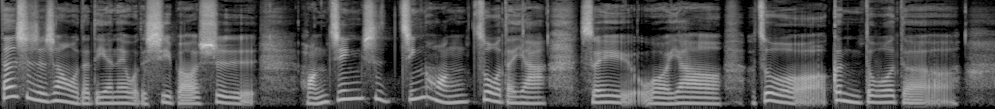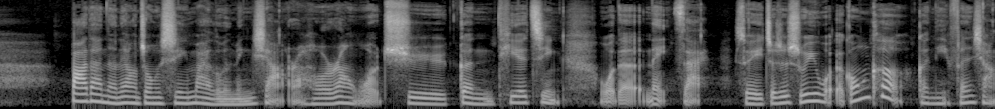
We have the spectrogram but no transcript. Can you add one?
但事实上，我的 DNA，我的细胞是。黄金是金黄做的呀，所以我要做更多的八大能量中心脉轮冥想，然后让我去更贴近我的内在，所以这是属于我的功课，跟你分享。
